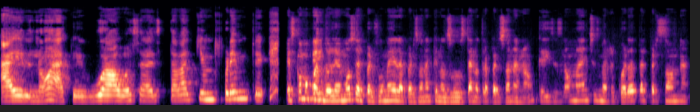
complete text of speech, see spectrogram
a él, ¿no? A que, wow, o sea, estaba aquí enfrente. Es como cuando leemos el perfume de la persona que nos gusta en otra persona, ¿no? Que dices, no manches, me recuerda a tal persona.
